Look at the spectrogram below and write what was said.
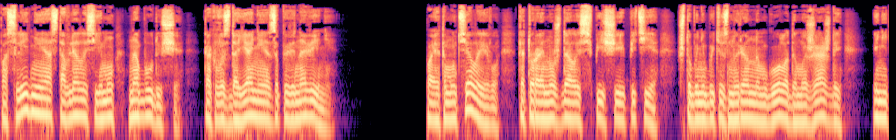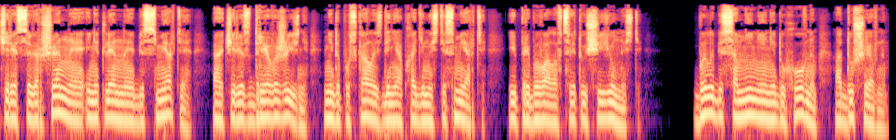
Последнее оставлялось ему на будущее, как воздаяние за повиновение. Поэтому тело его, которое нуждалось в пище и питье, чтобы не быть изнуренным голодом и жаждой, и не через совершенное и нетленное бессмертие, а через древо жизни не допускалось до необходимости смерти и пребывало в цветущей юности, было без сомнения не духовным, а душевным,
